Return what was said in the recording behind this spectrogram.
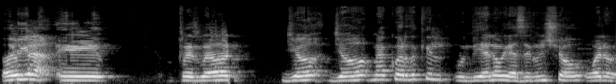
Oiga, eh, pues weón, yo, yo me acuerdo que un día lo voy a hacer un show, bueno,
